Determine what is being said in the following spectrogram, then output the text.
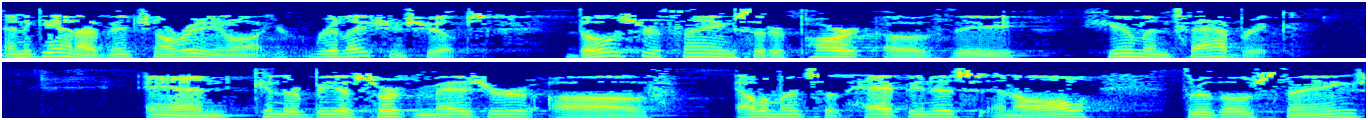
And again, I've mentioned already, you know, relationships. Those are things that are part of the human fabric. And can there be a certain measure of elements of happiness and all through those things?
